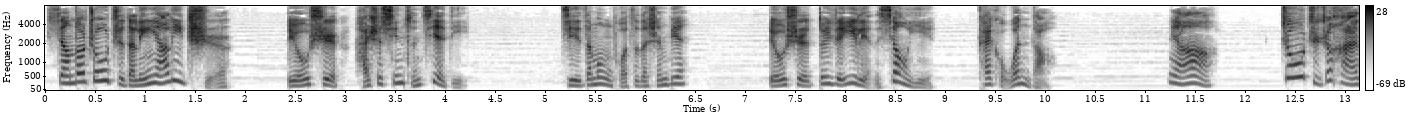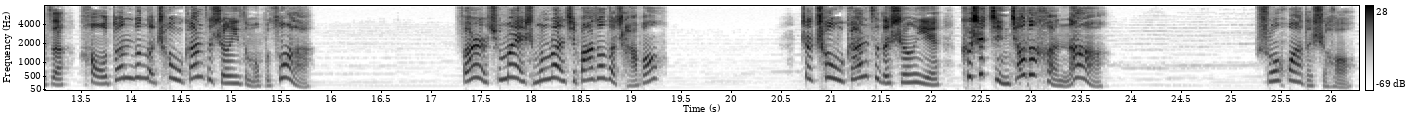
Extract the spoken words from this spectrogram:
想到周芷的伶牙俐齿，刘氏还是心存芥蒂，挤在孟婆子的身边。刘氏堆着一脸的笑意，开口问道：“娘。”周芷这孩子好端端的臭干子生意怎么不做了，反而去卖什么乱七八糟的茶包？这臭干子的生意可是紧俏的很呐！说话的时候，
